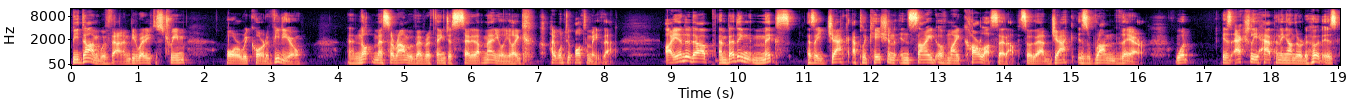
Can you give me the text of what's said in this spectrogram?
be done with that and be ready to stream or record a video and not mess around with everything, just set it up manually. Like I want to automate that. I ended up embedding Mix as a Jack application inside of my Carla setup so that Jack is run there. What is actually happening under the hood is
